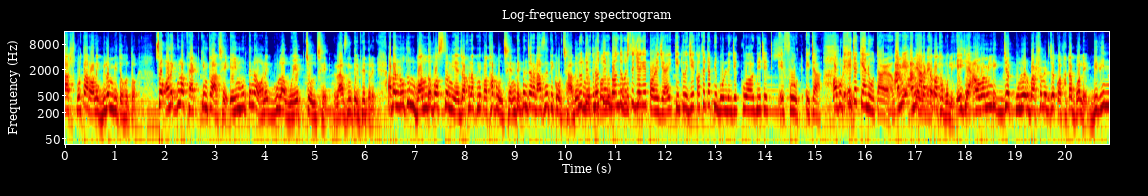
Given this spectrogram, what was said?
লাশ পড়তো আর অনেক বিলম্বিত হতো। সো অনেকগুলা ফ্যাক্ট কিন্তু আছে। এই মুহূর্তে না অনেকগুলা ওয়েব চলছে রাজনীতির ভেতরে। আবার নতুন বন্দোবস্ত নিয়ে যখন আপনি কথা বলছেন দেখবেন যারা রাজনীতি করছে আদৌ নতুন নতুন বন্দোবস্তের জায়গায় পড়ে যায় কিন্তু যে কথাটা আপনি বললেন যে কোঅর্ডিনেটেড এফোর্ট এটা অবশ্যই। এটা কেন তার আমি আমি আরেকটা কথা বলি। এই যে আওয়ামী লীগ যে পুনর্বাসনের যে কথাটা বলে বিভিন্ন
